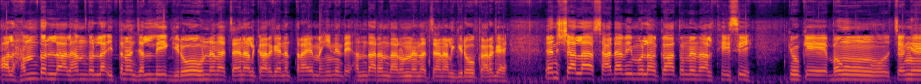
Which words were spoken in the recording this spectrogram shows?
अलहमदुल्ला अलहमदुल्ला इतना जल्दी गिरोह उन्होंने चैनल कर गए, न त्रै महीने के अंदर अंदर उन्होंने चैनल गिरोह कर गए। इनशाला सादा भी मुलाकात उन्हें थी सी, क्योंकि बहु चंगे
